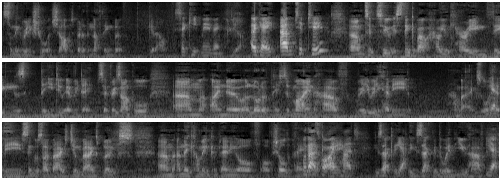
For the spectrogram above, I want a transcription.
something really short and sharp. It's better than nothing, but get out. So keep moving. Yeah. Okay. Um, tip two. Um, tip two is think about how you're carrying things that you do every day. So, for example, um, I know a lot of patients of mine have really, really heavy handbags or Yes. heavy single side bags, gym bags, blokes, um, and they come in complaining of, of shoulder pain. Well, that's what I had. Exactly, Yeah. exactly the way that you have. Yeah.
